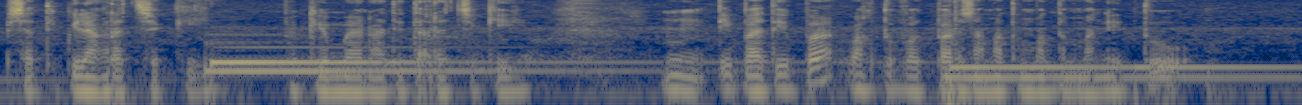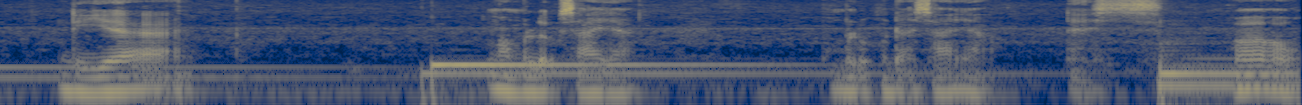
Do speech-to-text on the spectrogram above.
bisa dibilang rezeki. Bagaimana tidak rezeki? Hmm, tiba-tiba waktu footbar sama teman-teman itu dia memeluk saya memeluk pundak saya. Des. wow.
